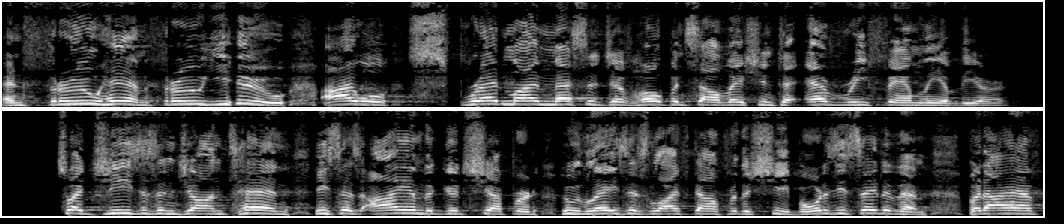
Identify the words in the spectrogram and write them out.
and through him, through you, I will spread my message of hope and salvation to every family of the earth. Why Jesus in John 10, he says, I am the good shepherd who lays his life down for the sheep. But what does he say to them? But I have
